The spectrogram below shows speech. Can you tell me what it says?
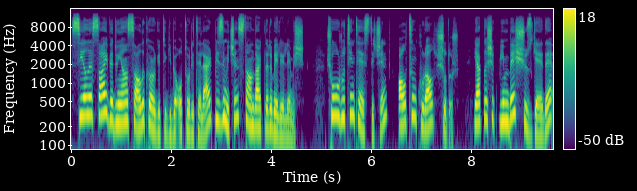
CLSI ve Dünya Sağlık Örgütü gibi otoriteler bizim için standartları belirlemiş. Çoğu rutin test için altın kural şudur. Yaklaşık 1500 G'de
